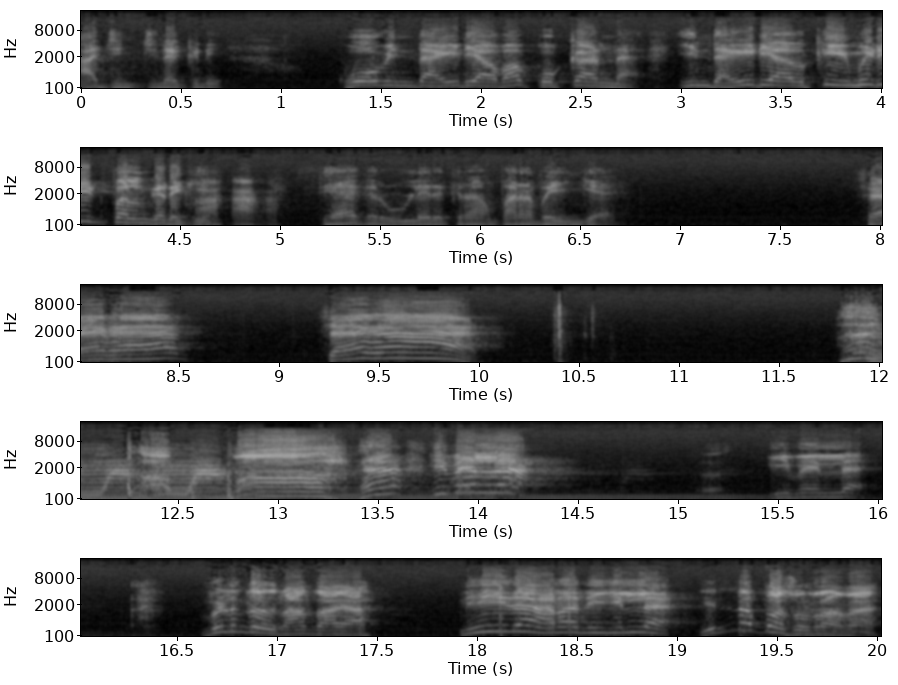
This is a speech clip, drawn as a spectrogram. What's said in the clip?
ஆ ஜிஞ்சி நக்கடி கோவிந்த ஐடியாவா கொக்கான இந்த ஐடியாவுக்கு இமிடியட் பலன் கிடைக்கும் சேகர் உள்ள இருக்கிறான் வர வைங்க. சேகர் சேகர். அப்பா. இவன் இல்ல. இவன் இல்ல. விழுந்தது நான் தாயா? நீதான் ஆனா நீ இல்ல. என்னப்பா சொல்றான் அவன்?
